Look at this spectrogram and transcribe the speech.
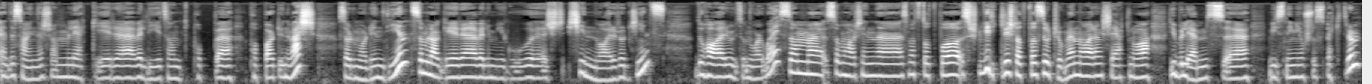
en designer som leker eh, veldig i et sånt pop-art-univers. Pop Så har du Mordin Dean, som lager veldig mye gode skinnvarer og jeans. Du har Moods of Norway, som, som, har, sin, som har på, virkelig slått på stortrommen og arrangert nå jubileumsvisning i Oslo Spektrum.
